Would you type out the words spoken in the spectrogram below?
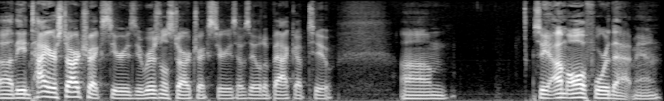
Uh, the entire Star Trek series, the original Star Trek series, I was able to back up too. Um, so yeah, I'm all for that, man.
